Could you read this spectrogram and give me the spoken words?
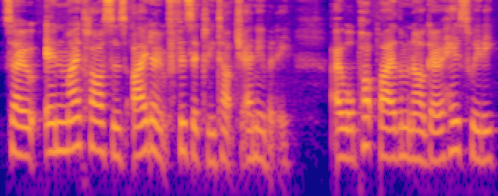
So in my classes, I don't physically touch anybody. I will pop by them and I'll go, hey, sweetie.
